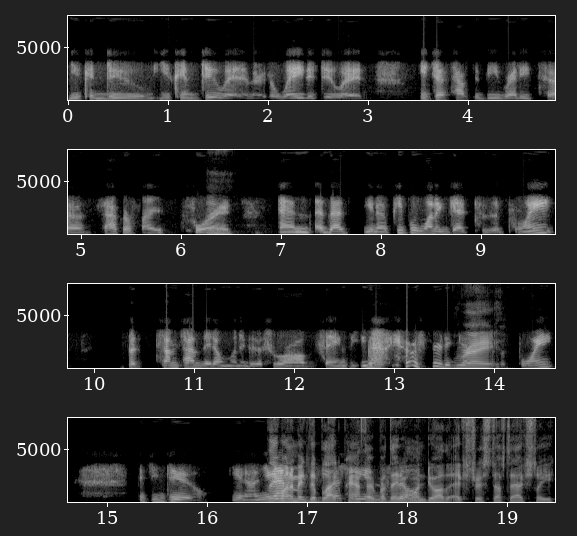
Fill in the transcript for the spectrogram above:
you can do you can do it and there's a way to do it. You just have to be ready to sacrifice for Mm. it. And that's, you know, people want to get to the point but sometimes they don't want to go through all the things that you got to go through to get Right. to the point. But you do. You know, and you they want to make the Black Panther, but they film. don't want to do all the extra stuff to actually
